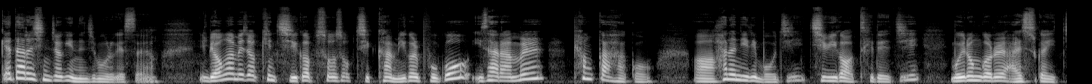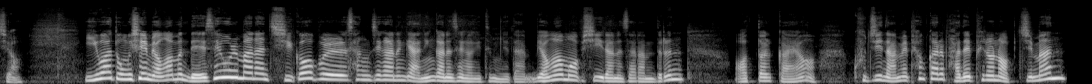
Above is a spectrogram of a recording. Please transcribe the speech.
깨달으신 적이 있는지 모르겠어요. 이 명함에 적힌 직업, 소속, 직함, 이걸 보고 이 사람을 평가하고, 어, 하는 일이 뭐지? 지위가 어떻게 되지? 뭐 이런 거를 알 수가 있죠. 이와 동시에 명함은 내세울 만한 직업을 상징하는 게 아닌가 하는 생각이 듭니다. 명함 없이 일하는 사람들은 어떨까요? 굳이 남의 평가를 받을 필요는 없지만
